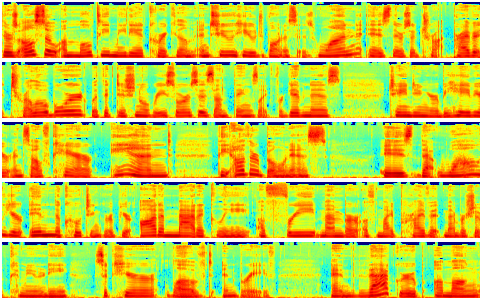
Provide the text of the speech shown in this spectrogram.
There's also a multimedia curriculum and two huge bonuses. One is there's a tr- private Trello board with additional resources on things like forgiveness, changing your behavior, and self care. And the other bonus is that while you're in the coaching group, you're automatically a free member of my private membership community, Secure, Loved, and Brave. And that group, among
